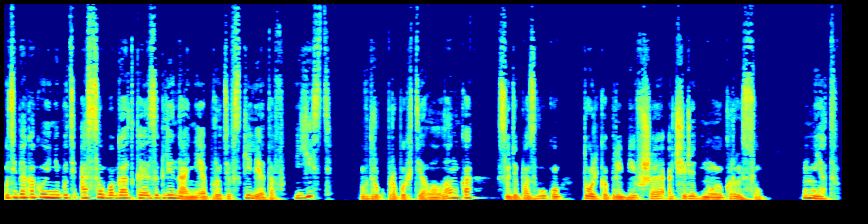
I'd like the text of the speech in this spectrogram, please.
у тебя какое-нибудь особо гадкое заклинание против скелетов есть?» Вдруг пропыхтела Ланка, судя по звуку, только прибившая очередную крысу. «Нет,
